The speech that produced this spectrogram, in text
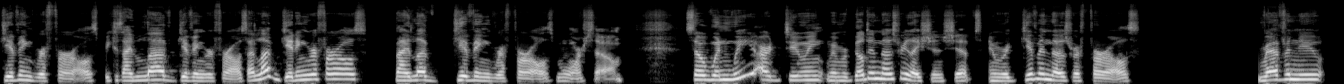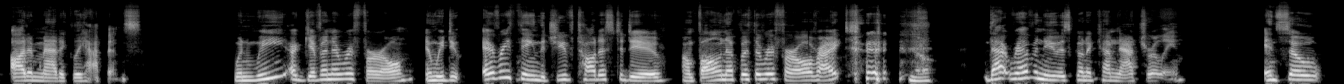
giving referrals because I love giving referrals. I love getting referrals, but I love giving referrals more so. So when we are doing, when we're building those relationships and we're given those referrals, revenue automatically happens. when we are given a referral and we do everything that you've taught us to do on following up with a referral, right? Yeah. that revenue is going to come naturally. And so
